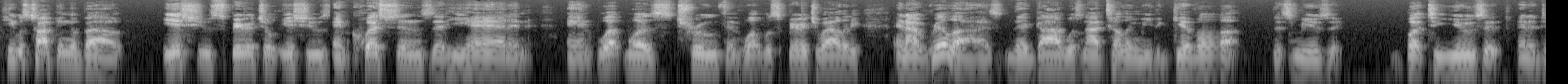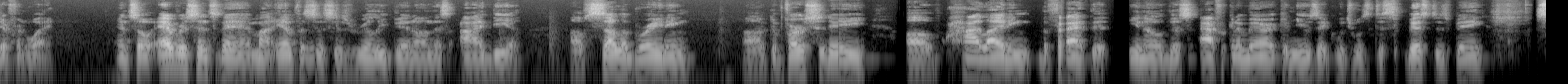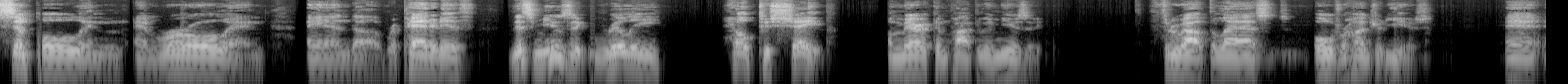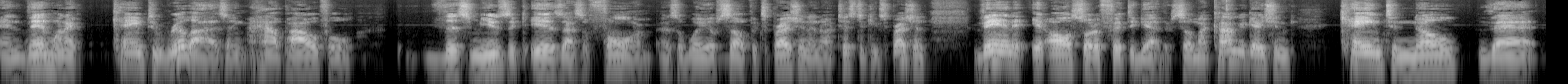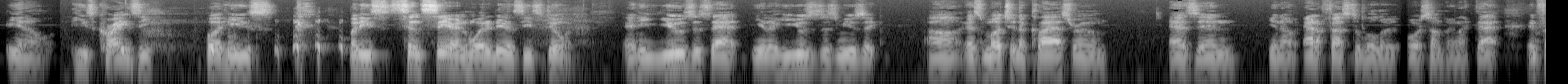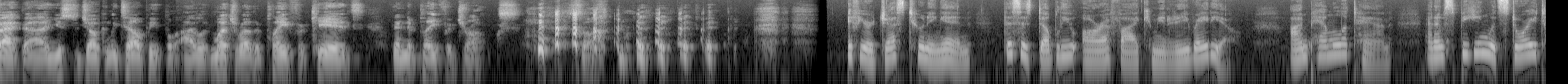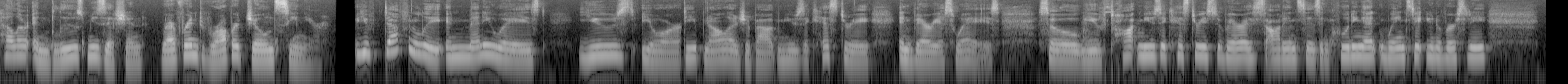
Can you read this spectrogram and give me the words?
he was talking about issues, spiritual issues, and questions that he had, and and what was truth and what was spirituality. And I realized that God was not telling me to give up this music, but to use it in a different way. And so ever since then, my emphasis has really been on this idea of celebrating uh, diversity, of highlighting the fact that, you know, this African American music, which was dismissed as being simple and, and rural and, and uh, repetitive, this music really helped to shape American popular music throughout the last over 100 years. And and then when I came to realizing how powerful this music is as a form, as a way of self-expression and artistic expression, then it, it all sort of fit together. So my congregation came to know that, you know, he's crazy, but he's but he's sincere in what it is he's doing. And he uses that, you know, he uses his music uh, as much in a classroom as in you know, at a festival or, or something like that. In fact, I used to jokingly tell people I would much rather play for kids than to play for drunks. so. if you're just tuning in, this is WRFI Community Radio. I'm Pamela Tan, and I'm speaking with storyteller and blues musician Reverend Robert Jones Sr. You've definitely, in many ways, used your deep knowledge about music history in various ways. So you've taught music histories to various audiences, including at Wayne State University.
